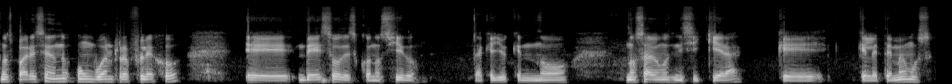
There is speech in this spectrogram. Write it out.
Nos parecen un buen reflejo eh, de eso desconocido, de aquello que no, no sabemos ni siquiera que, que le tememos.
